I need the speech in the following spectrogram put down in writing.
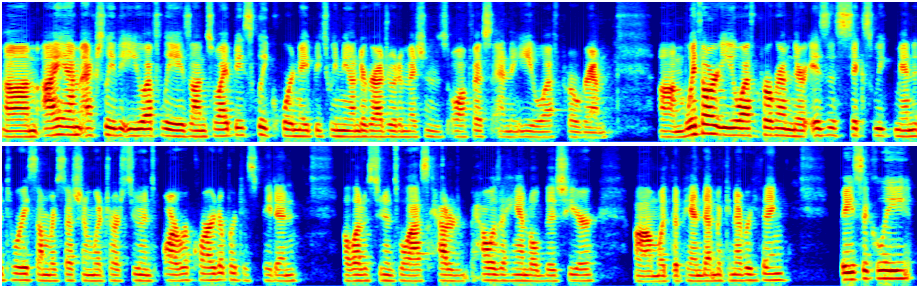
Um, I am actually the EOF liaison, so I basically coordinate between the undergraduate admissions office and the EOF program. Um, with our EOF program, there is a six week mandatory summer session, which our students are required to participate in. A lot of students will ask, how, did, how was it handled this year um, with the pandemic and everything? Basically,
